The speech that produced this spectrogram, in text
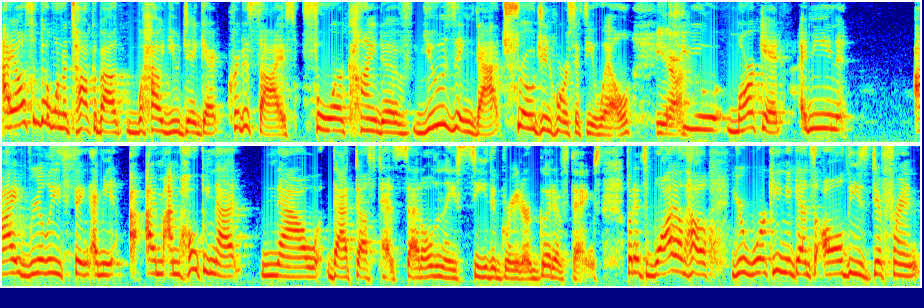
I also don't want to talk about how you did get criticized for kind of using that Trojan horse, if you will, yeah. to market. I mean, I really think, I mean, I'm, I'm hoping that now that dust has settled and they see the greater good of things. But it's wild how you're working against all these different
